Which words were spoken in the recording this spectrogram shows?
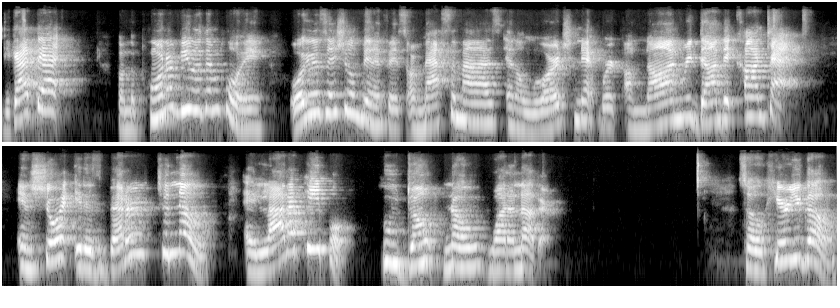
You got that? From the point of view of the employee, organizational benefits are maximized in a large network of non-redundant contacts. In short, it is better to know a lot of people who don't know one another. So here you go.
